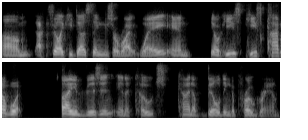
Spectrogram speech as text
Um, I feel like he does things the right way, and you know he's he's kind of what I envision in a coach kind of building a program.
